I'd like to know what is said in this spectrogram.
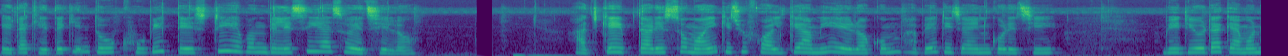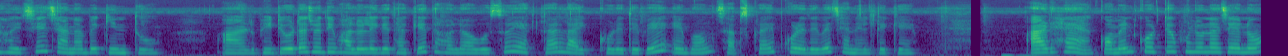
এটা খেতে কিন্তু খুবই টেস্টি এবং ডিলিশিয়াস হয়েছিল। আজকে ইফতারের সময় কিছু ফলকে আমি এরকমভাবে ডিজাইন করেছি। ভিডিওটা কেমন হয়েছে জানাবে কিন্তু। আর ভিডিওটা যদি ভালো লেগে থাকে তাহলে অবশ্যই একটা লাইক করে দেবে এবং সাবস্ক্রাইব করে দেবে চ্যানেলটিকে আর হ্যাঁ কমেন্ট করতে ভুলো না যেন।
